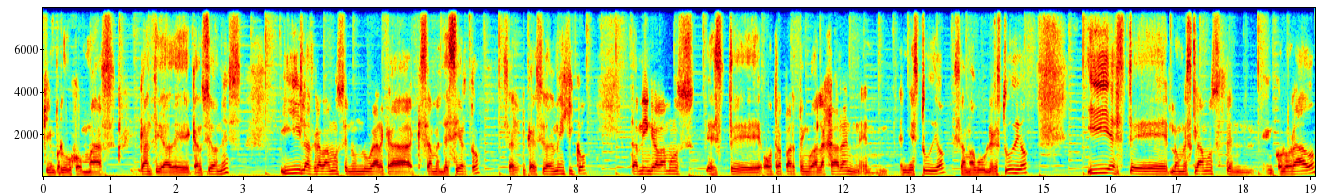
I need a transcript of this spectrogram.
quien produjo más cantidad de canciones. Y las grabamos en un lugar acá que se llama El Desierto, cerca de Ciudad de México. También grabamos este, otra parte en Guadalajara, en, en, mi estudio, que se llama Buller Studio y este lo mezclamos en, Colorado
